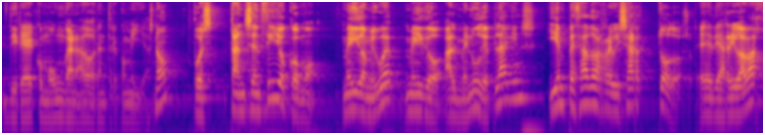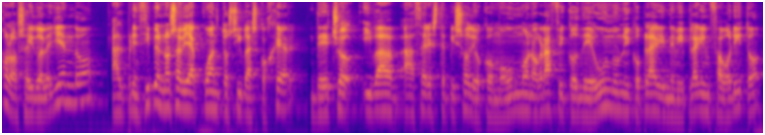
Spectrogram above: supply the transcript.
diré como un ganador entre comillas, ¿no? Pues tan sencillo como me he ido a mi web, me he ido al menú de plugins y he empezado a revisar todos. Eh, de arriba abajo los he ido leyendo. Al principio no sabía cuántos iba a escoger. De hecho, iba a hacer este episodio como un monográfico de un único plugin, de mi plugin favorito.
